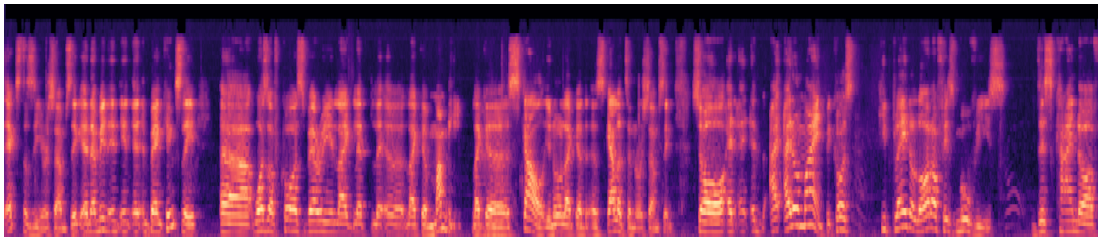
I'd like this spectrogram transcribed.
ecstasy or something. And I mean, in, in, in Ben Kingsley uh, was of course very like let, let, uh, like a mummy, like a skull, you know, like a, a skeleton or something. So and, and, and I, I don't mind because he played a lot of his movies this kind of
